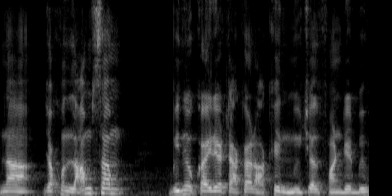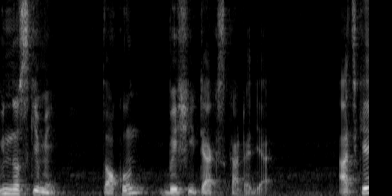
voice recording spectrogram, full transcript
না, যখন লামসাম বিনিয়োগকারীরা টাকা রাখেন মিউচুয়াল ফান্ডের বিভিন্ন স্কিমে তখন বেশি ট্যাক্স কাটা যায়। আজকে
